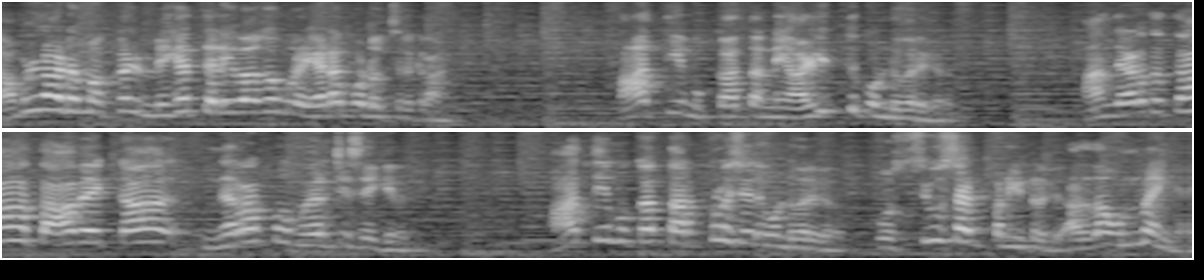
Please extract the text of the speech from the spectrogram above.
தமிழ்நாடு மக்கள் மிக தெளிவாக உங்களை எடை போட்டு வச்சிருக்காங்க அதிமுக தன்னை அழித்து கொண்டு வருகிறது. அந்த இடத்த தான் தாவேக்கா நிரப்ப முயற்சி செய்கிறது. அதிமுக தற்கொலை செய்து கொண்டு வருகிறது. ஒரு சூசைட் பண்ணிட்டு இருக்கு அதுதான் உண்மைங்க.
